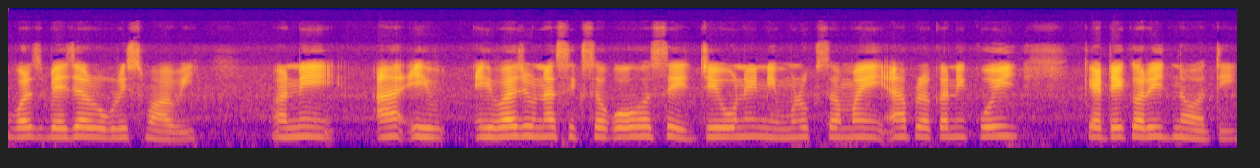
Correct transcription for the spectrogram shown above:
વર્ષ બે હજાર ઓગણીસમાં આવી અને આ એવા જૂના શિક્ષકો હશે જેઓની નિમણૂક સમયે આ પ્રકારની કોઈ કેટેગરી જ નહોતી.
